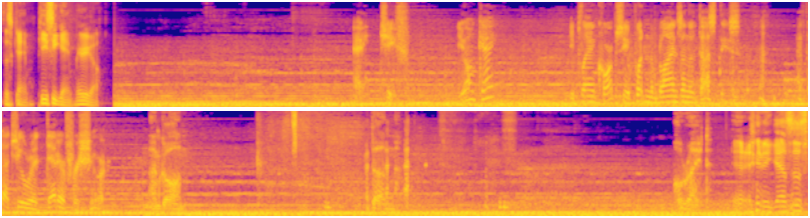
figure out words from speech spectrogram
This game, PC game. Here you go. Hey, Chief, you okay? You playing corpse or you putting the blinds on the dusties? I thought you were a deader for sure. I'm gone. Done. All right. Any guesses?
